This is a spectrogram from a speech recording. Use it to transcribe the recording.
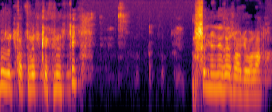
Булочка трошки хрустить. Сильно не зажарювала.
